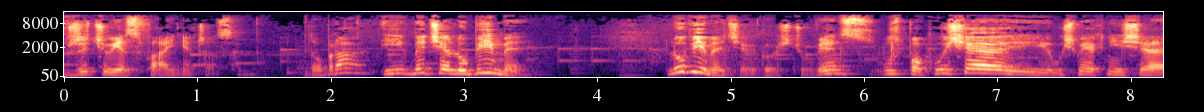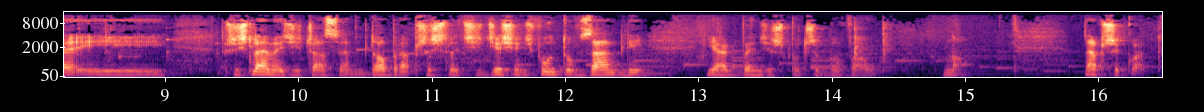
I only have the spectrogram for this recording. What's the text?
w życiu jest fajnie czasem. Dobra? I my cię lubimy. Lubimy cię, gościu, więc uspokój się i uśmiechnij się i przyślemy ci czasem, dobra, przyślę ci 10 funtów z Anglii, jak będziesz potrzebował. No, na przykład.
